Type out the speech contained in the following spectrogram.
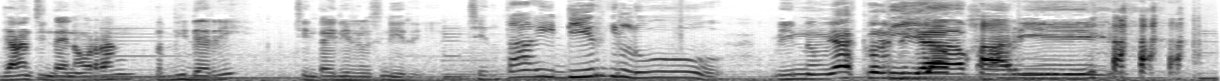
jangan cintain orang lebih dari cintai diri lu sendiri. cintai diri lu Minum Yakult Tiap tiap hari. hari.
